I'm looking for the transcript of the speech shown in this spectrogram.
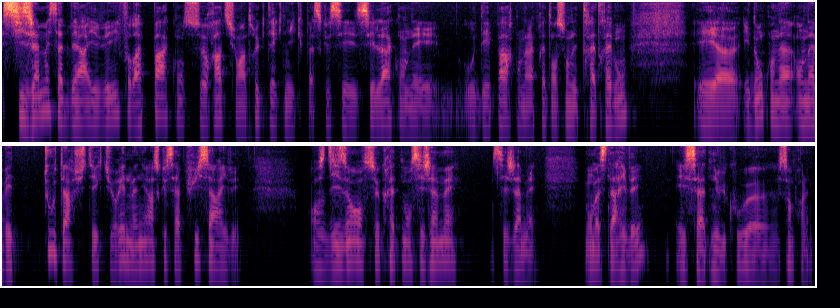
si jamais ça devait arriver, il ne faudra pas qu'on se rate sur un truc technique, parce que c'est là qu'on est, au départ, qu'on a la prétention d'être très très bon. Et, euh, et donc on, a, on avait tout architecturé de manière à ce que ça puisse arriver. En se disant secrètement, c'est jamais, sait jamais. Bon, bah, c'est arrivé, et ça a tenu le coup euh, sans problème.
